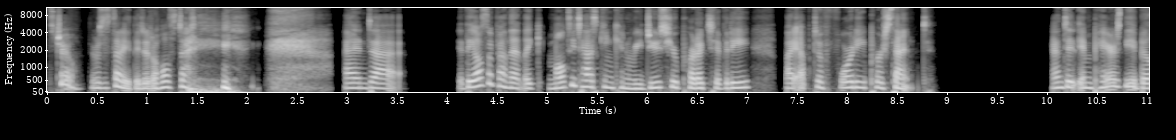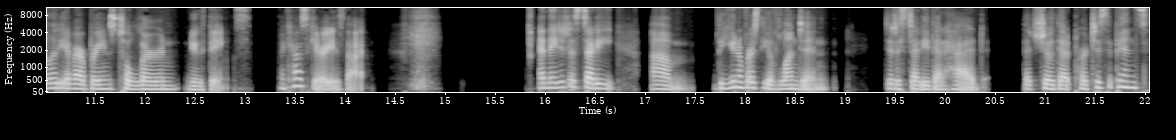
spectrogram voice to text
It's true. There was a study. They did a whole study. and uh, they also found that like multitasking can reduce your productivity by up to 40%. And it impairs the ability of our brains to learn new things. Like, how scary is that? And they did a study, um, the University of London did a study that had that showed that participants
